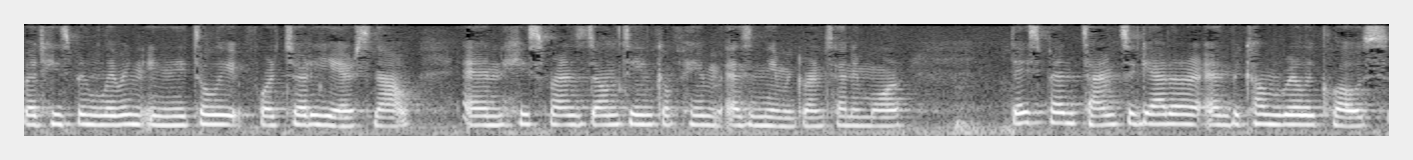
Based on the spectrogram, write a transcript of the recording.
but he's been living in Italy for 30 years now, and his friends don't think of him as an immigrant anymore. They spend time together and become really close,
